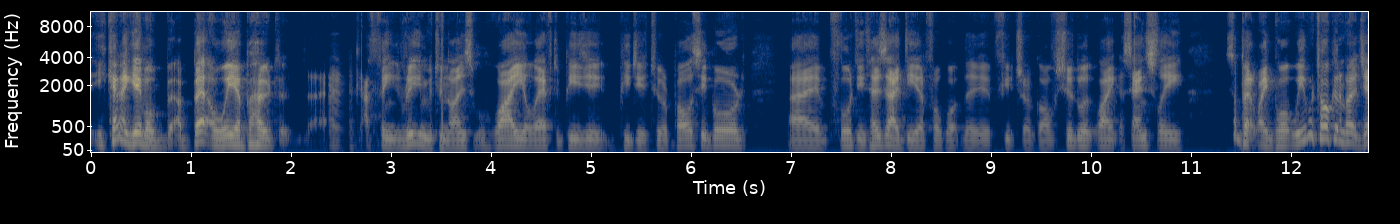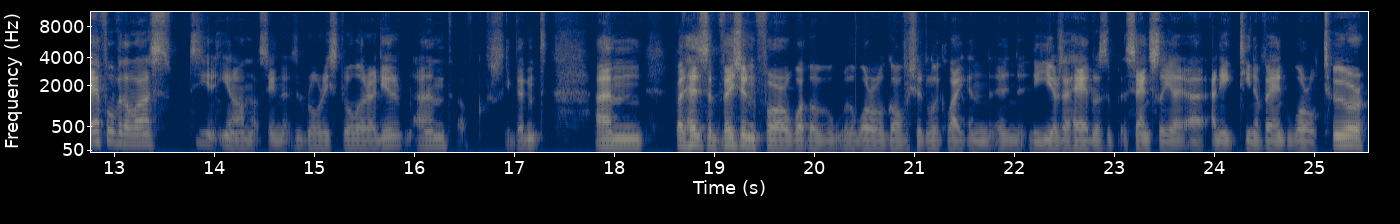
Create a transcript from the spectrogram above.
he kind of gave a, a, bit away about, I think, reading between the lines, why he left the PGA, PGA Tour Policy Board. Uh, floated his idea for what the future of golf should look like. Essentially, it's a bit like what we were talking about, Geoff, over the last. You know, I'm not saying that Rory stole our idea, and of course he didn't. Um, but his vision for what the, the world of golf should look like in, in the years ahead was essentially a, a, an 18 event world tour.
